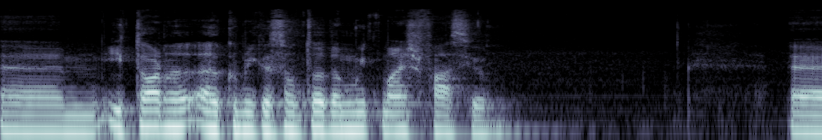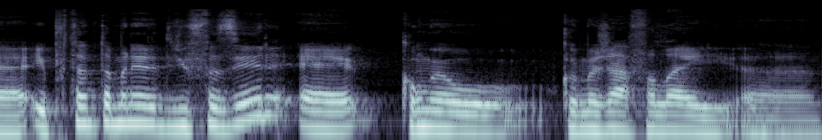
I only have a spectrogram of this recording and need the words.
um, eh, e torna a comunicação toda muito mais fácil. Uh, e portanto, a maneira de o fazer é, como eu, como eu já falei. Uh,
